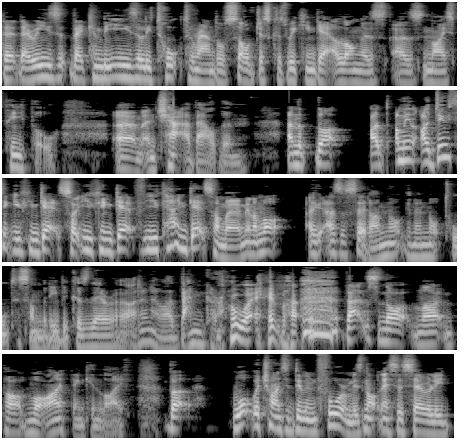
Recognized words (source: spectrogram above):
that they're easy, they can be easily talked around or solved just because we can get along as as nice people um, and chat about them. And the, but I, I mean I do think you can get so you can get you can get somewhere. I mean I'm not I, as I said, I'm not going to not talk to somebody because they're, a, I don't know, a banker or whatever. That's not my, part of what I think in life. But what we're trying to do in forum is not necessarily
